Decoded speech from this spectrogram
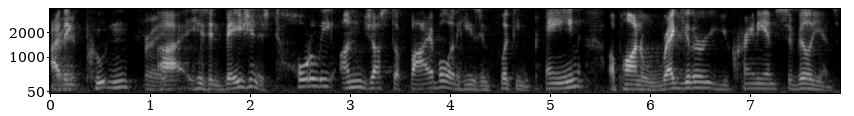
Right. I think Putin, right. uh, his invasion is totally unjustifiable and he's inflicting pain upon regular Ukrainian civilians.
